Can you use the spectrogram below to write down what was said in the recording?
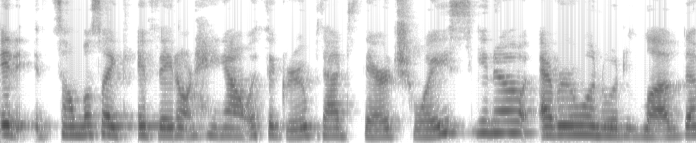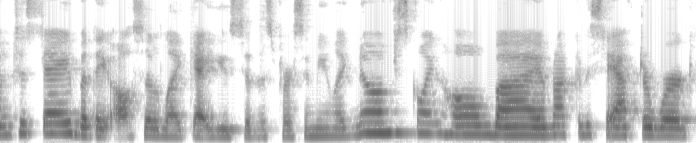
it, it's almost like if they don't hang out with the group, that's their choice. You know, everyone would love them to stay, but they also like get used to this person being like, no, I'm just going home. Bye. I'm not going to stay after work.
